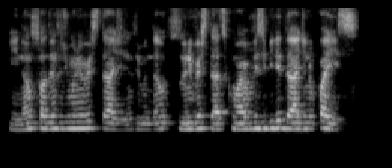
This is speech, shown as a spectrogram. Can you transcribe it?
e não só dentro de uma universidade, dentro das universidades com maior visibilidade no país.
